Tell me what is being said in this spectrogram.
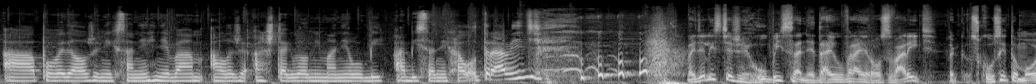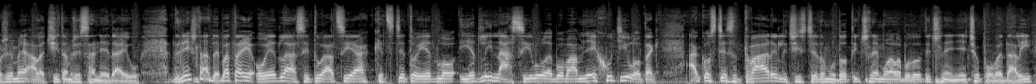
a povedal, že nech sa nehnevám, ale že až tak veľmi ma nelúbi, aby sa nechal otráviť. Vedeli ste, že huby sa nedajú vraj rozvariť? Tak skúsiť to môžeme, ale čítam, že sa nedajú. Dnešná debata je o jedle a situáciách, keď ste to jedlo jedli na silu, lebo vám nechutilo, tak ako ste sa tvárili, či ste tomu dotyčnému alebo dotyčnej niečo povedali.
